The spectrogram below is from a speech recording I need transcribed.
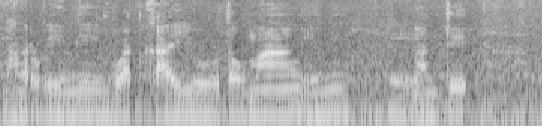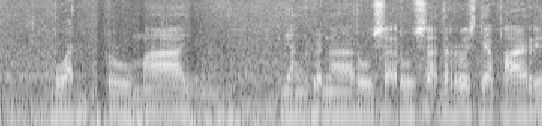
mangrove ini buat kayu tomang ini nanti buat rumah ini. Yang kena rusak-rusak terus tiap hari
